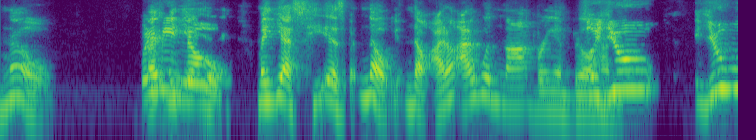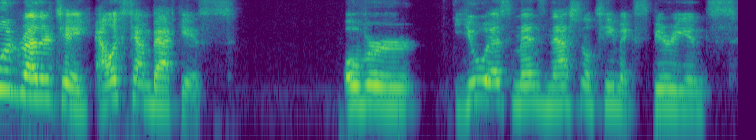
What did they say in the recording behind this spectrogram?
no. What do you I mean, no? I mean, yes, he is, but no, no, I don't. I would not bring in Bill. So you you would rather take Alex Tambakis over U.S. men's national team experience,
